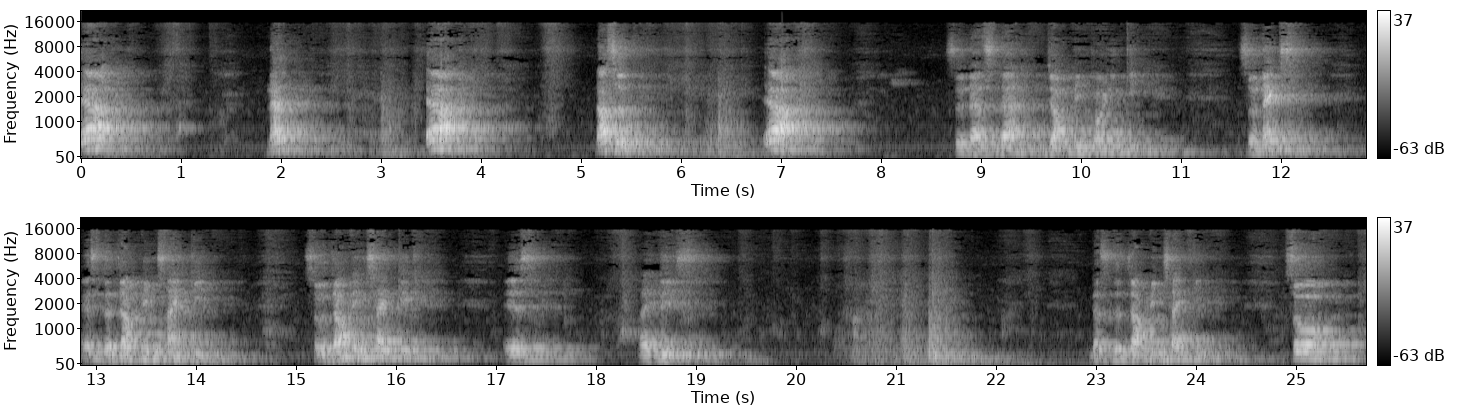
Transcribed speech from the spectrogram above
Yeah. Net. Yeah. Kasut. Yeah. So that's the jumping turning kick. So next is the jumping side kick. So jumping side kick is like this. That's the jumping side kick. So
